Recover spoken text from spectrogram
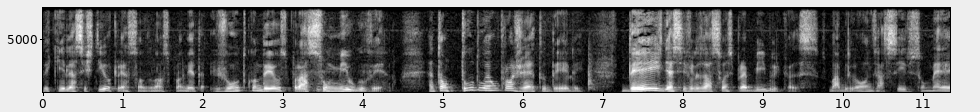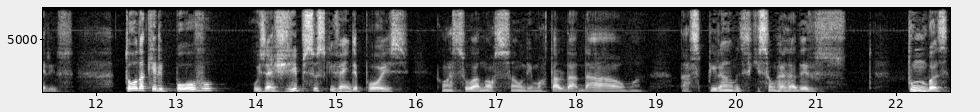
de que ele assistiu à criação do nosso planeta junto com Deus para uhum. assumir o governo. Então tudo é um projeto dele, desde as civilizações pré-bíblicas, babilônios, assírios, sumérios, todo aquele povo, os egípcios que vêm depois, com a sua noção de imortalidade da alma, das pirâmides, que são verdadeiros tumbas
